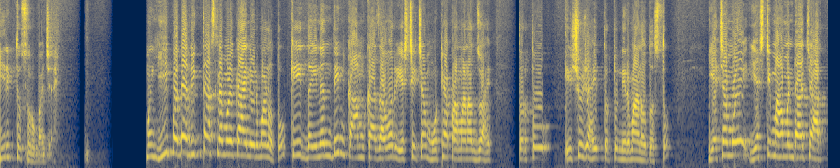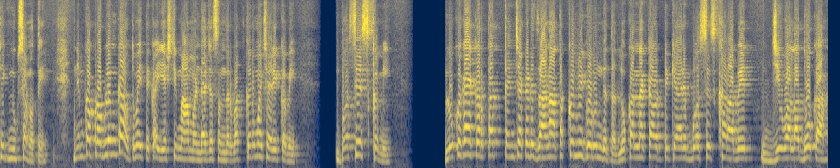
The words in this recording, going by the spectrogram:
ही रिक्त स्वरूपाची आहे. मग ही पद रिक्त असल्यामुळे काय निर्माण होतो? की दैनंदिन कामकाजावर एसटीच्या मोठ्या प्रमाणात जो आहे तर तो इश्यू जे आहे तर तो निर्माण होत असतो. याच्यामुळे एसटी महामंडळाचे आर्थिक नुकसान होते. नेमका प्रॉब्लेम काय होतो माहितीये का? एसटी महामंडळाच्या संदर्भात कर्मचारी कमी बसेस कमी लोक काय करतात? त्यांच्याकडे जाणं आता कमी करून देतात. लोकांना काय वाटतं की अरे बसेस खराब आहेत जीवाला धोका.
